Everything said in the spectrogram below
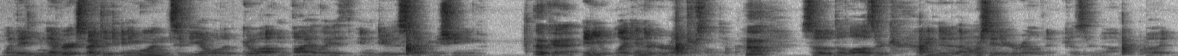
When they never expected anyone to be able to go out and buy a lathe and do this type of machining, Okay. any like in their garage or something. Huh. So the laws are kind of I don't want to say they're irrelevant because they're not, but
